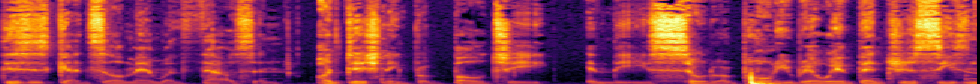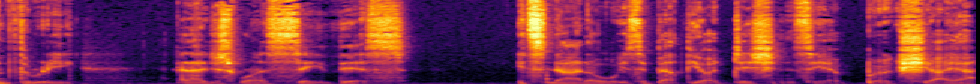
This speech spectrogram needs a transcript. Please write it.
This is Godzilla Man 1000, auditioning for Bulgy in the Sodor Pony Railway Adventures Season 3. And I just want to say this it's not always about the auditions here, Berkshire.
